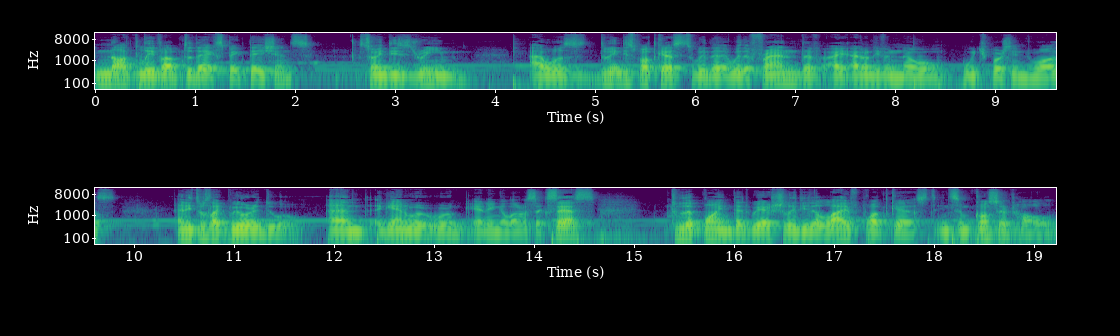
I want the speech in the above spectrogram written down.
not live up to the expectations. So, in this dream, I was doing this podcast with a with a friend. I I don't even know which person it was, and it was like we were a duo. And again, we're we're getting a lot of success to the point that we actually did a live podcast in some concert hall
